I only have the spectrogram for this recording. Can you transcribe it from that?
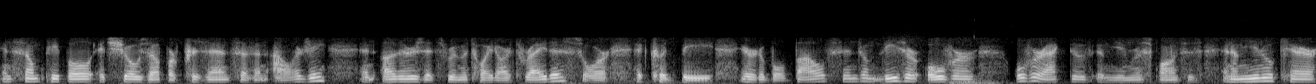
In some people, it shows up or presents as an allergy, and others, it's rheumatoid arthritis, or it could be irritable bowel syndrome. These are over overactive immune responses, and immunocare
